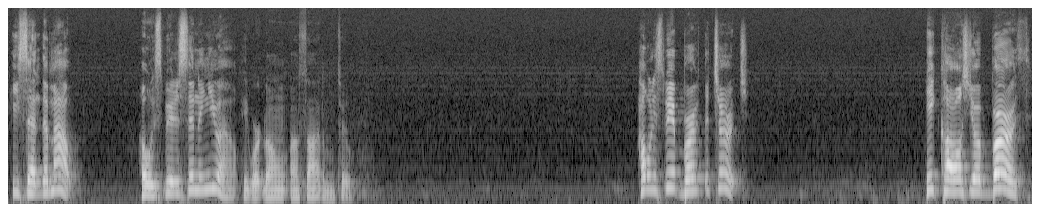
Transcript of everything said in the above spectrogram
He sent them out. Holy Spirit is sending you out. He worked on uh, Sodom too. Holy Spirit birthed the church. He calls your birth.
